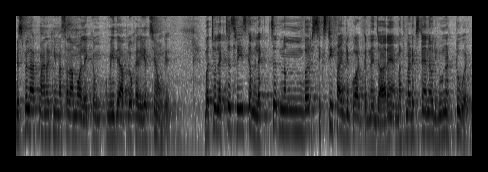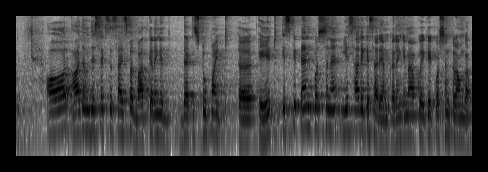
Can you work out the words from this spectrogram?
बिसमीम अल्लाम उम्मीद है आप लोग खैरियत से होंगे। बच्चों लेक्चर सीरीज़ का हम लेक्चर नंबर 65 रिकॉर्ड करने जा रहे हैं। मैथमेटिक्स 10 और यूनिट 2 है। और आज हम जिस एक्सरसाइज पर बात करेंगे दैट इज़ 2.8 इसके 10 क्वेश्चन हैं। ये सारे के सारे हम करेंगे। मैं आपको एक एक क्वेश्चन कराऊँगा।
